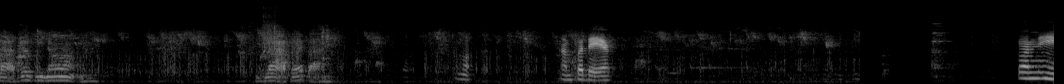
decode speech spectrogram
ลาบด้วยพี่น้องลาบได้ป่ะน้ำปลาแดก ตอนนี้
